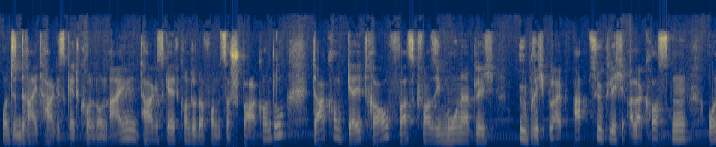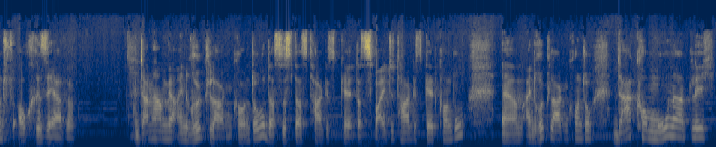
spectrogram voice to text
und drei Tagesgeldkonten. Und ein Tagesgeldkonto davon ist das Sparkonto. Da kommt Geld drauf, was quasi monatlich übrig bleibt. Abzüglich aller Kosten und auch Reserve. Dann haben wir ein Rücklagenkonto, das ist das, Tagesgeld, das zweite Tagesgeldkonto, ähm, ein Rücklagenkonto. Da kommen monatlich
